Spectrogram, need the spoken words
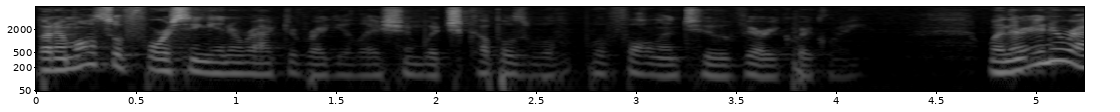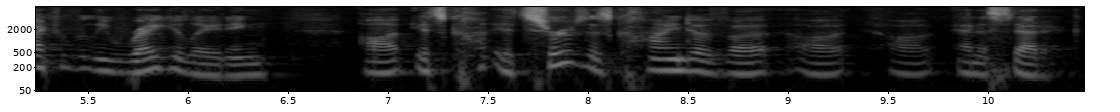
but I'm also forcing interactive regulation, which couples will, will fall into very quickly. When they're interactively regulating, uh, it serves as kind of a, uh, uh, anesthetic.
